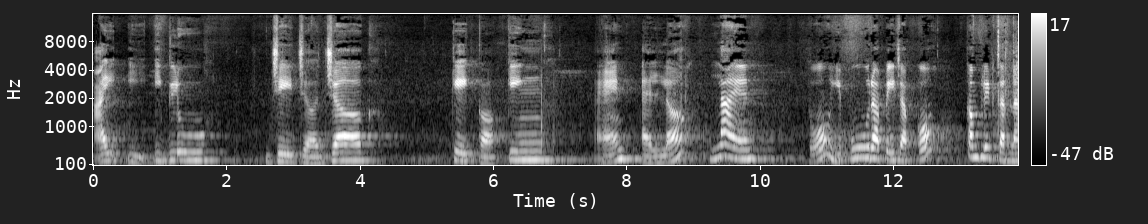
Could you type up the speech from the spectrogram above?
I E igloo, J jug, K king and L lion. तो ये पूरा पेज आपको कंप्लीट करना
